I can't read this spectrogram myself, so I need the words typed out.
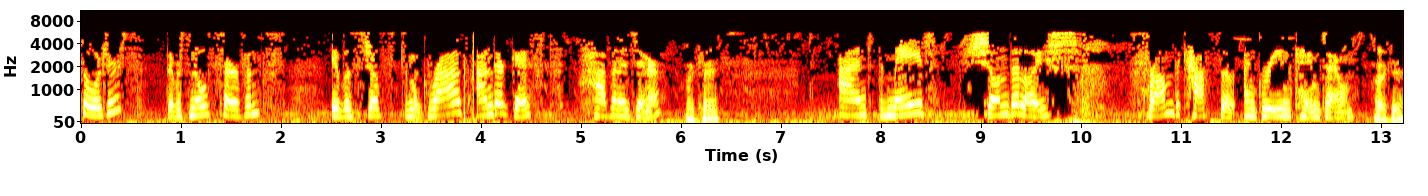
soldiers, there was no servants. It was just the McGraths and their guests having a dinner, Okay. and the maid shone the light from the castle, and Green came down Okay.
